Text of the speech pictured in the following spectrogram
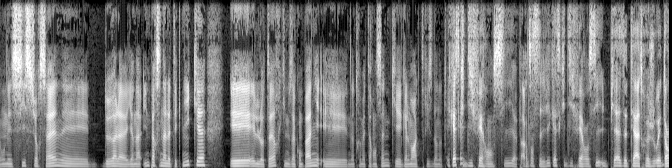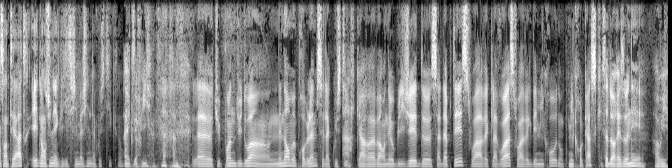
on est six sur scène et deux à la. Il y en a une personne à la technique et l'auteur qui nous accompagne et notre metteur en scène qui est également actrice dans notre. Et qu'est-ce qui différencie, euh, pardon Sylvie, qu'est-ce qui différencie une pièce de théâtre jouée dans un théâtre et dans une église? J'imagine l'acoustique, non? Ah, exact, oui. Là, tu pointes du doigt un énorme problème, c'est l'acoustique, Ah. car euh, bah, on est obligé de s'adapter, soit avec la voix, soit avec des micros, donc micro-casque. Ça doit résonner. Ah oui.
